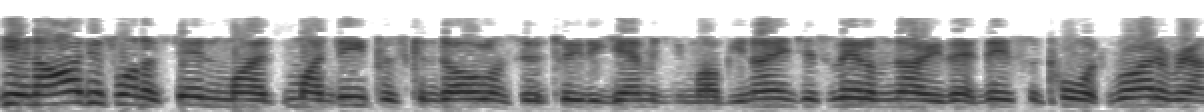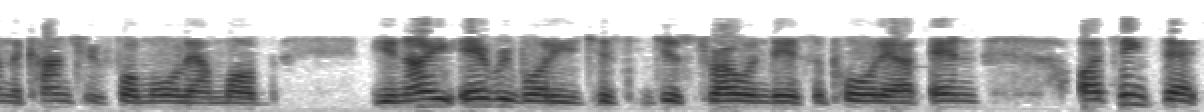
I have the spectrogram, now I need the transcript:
yeah, no, I just want to send my my deepest condolences to the Yamaji mob. You know, and just let them know that their support right around the country from all our mob. You know, everybody's just just throwing their support out, and I think that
